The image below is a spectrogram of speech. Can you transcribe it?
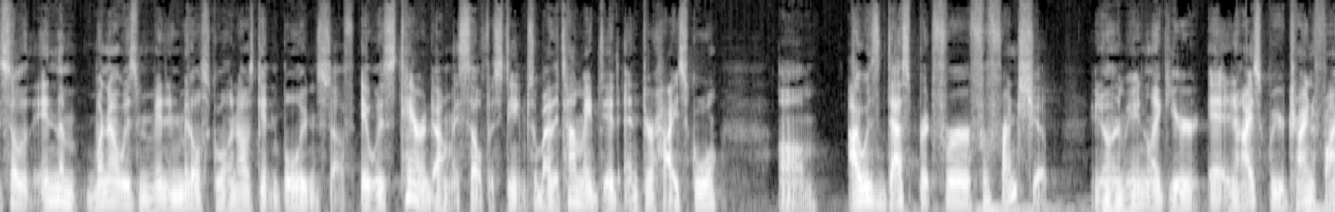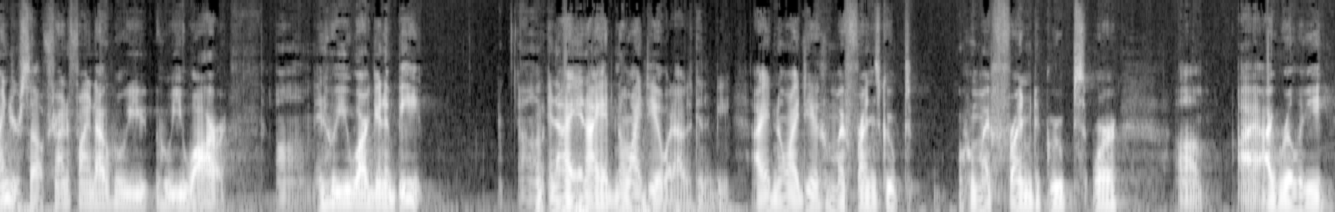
so in the when I was mid in middle school and I was getting bullied and stuff, it was tearing down my self esteem. So by the time I did enter high school, um, I was desperate for for friendship You know what I mean? Like you're in high school, you're trying to find yourself, trying to find out who you who you are, um, and who you are gonna be. Um, and I and I had no idea what I was gonna be. I had no idea who my friends groups, who my friend groups were. Um, I, I really,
